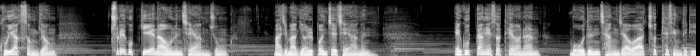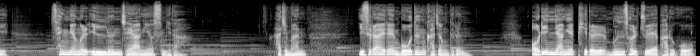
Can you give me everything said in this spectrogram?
구약 성경 출애굽기에 나오는 재앙 중 마지막 열 번째 재앙은 애굽 땅에서 태어난 모든 장자와 초태생들이 생명을 잃는 재앙이었습니다. 하지만 이스라엘의 모든 가정들은 어린 양의 피를 문설주에 바르고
